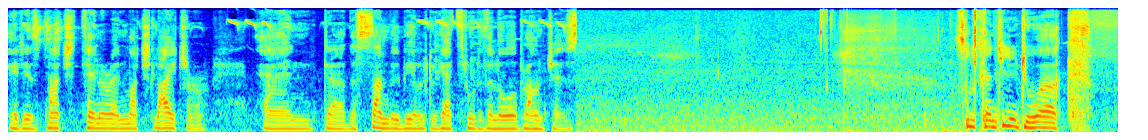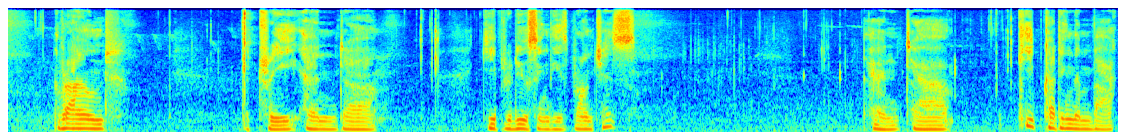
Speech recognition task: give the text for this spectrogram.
it is much thinner and much lighter and uh, the sun will be able to get through to the lower branches. So we'll continue to work around the tree and uh, keep reducing these branches and uh, keep cutting them back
